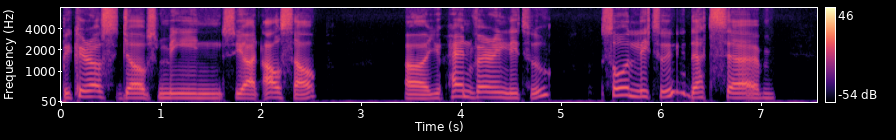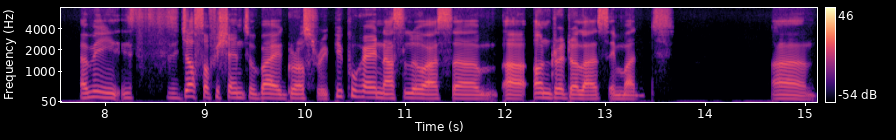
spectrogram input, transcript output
Precarious jobs means you're an house help. Uh, you earn very little, so little that um, I mean it's just sufficient to buy a grocery. People earn as low as um, uh, hundred dollars a month. Um,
